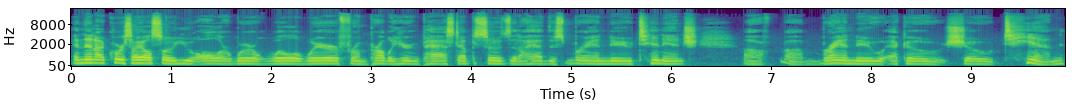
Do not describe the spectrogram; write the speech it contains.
And then, of course, I also, you all are well, well aware from probably hearing past episodes that I have this brand new 10 inch, uh, uh, brand new Echo Show 10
